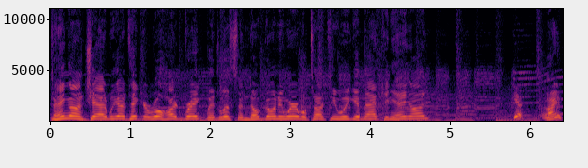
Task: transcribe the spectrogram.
hang on, Chad. We got to take a real hard break, but listen, don't go anywhere. We'll talk to you when we get back. Can you hang on? Yeah, I'm All right, good.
